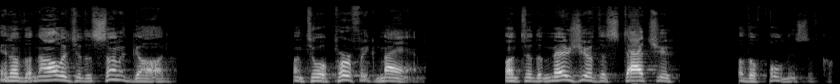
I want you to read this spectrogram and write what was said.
and of the knowledge of the Son of God unto a perfect man, unto the measure of the stature of the fullness of Christ.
